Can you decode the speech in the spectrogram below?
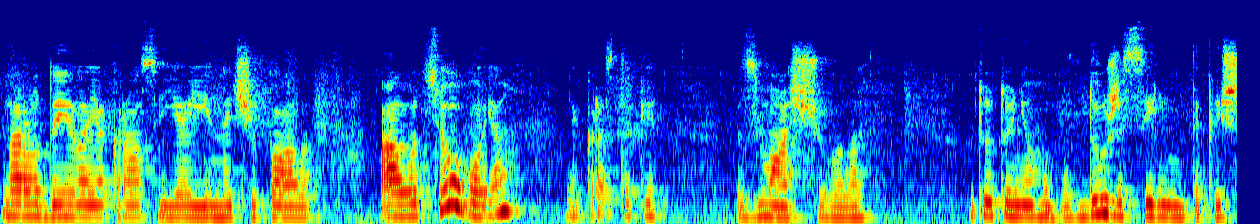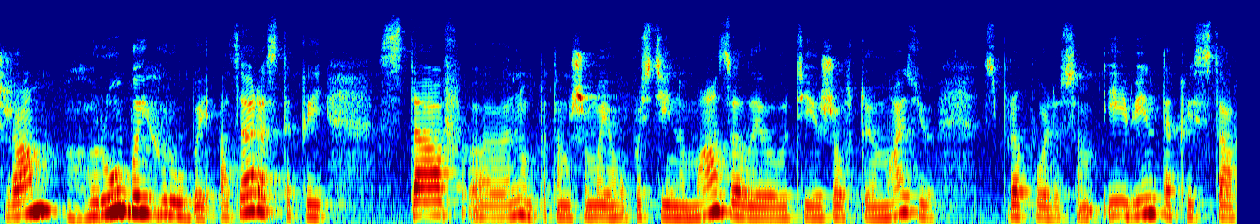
народила якраз, і я її не чіпала. А от цього я якраз таки змащувала. Тут у нього був дуже сильний такий шрам, грубий-грубий, а зараз такий став, е, ну, тому що ми його постійно мазали тією жовтою мазю з прополісом, і він такий став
